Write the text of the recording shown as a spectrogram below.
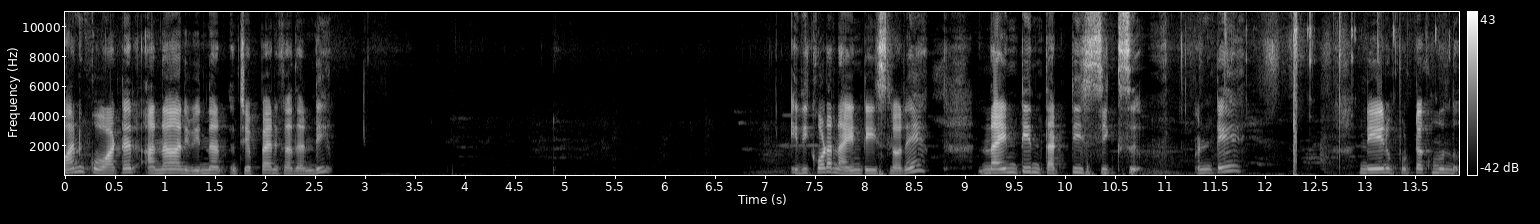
వన్ క్వార్టర్ అన్నా అని విన్నాను చెప్పాను కదండి. ఇది కూడా నైంటీస్లోనే. నైన్టీన్ థర్టీ సిక్స్ అంటే నేను పుట్టకముందు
